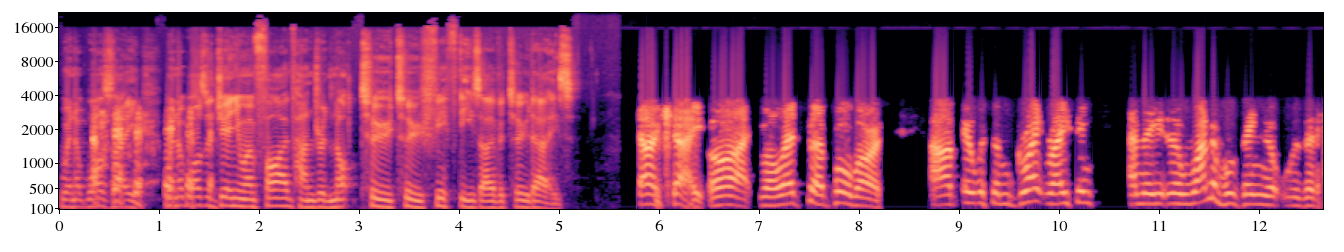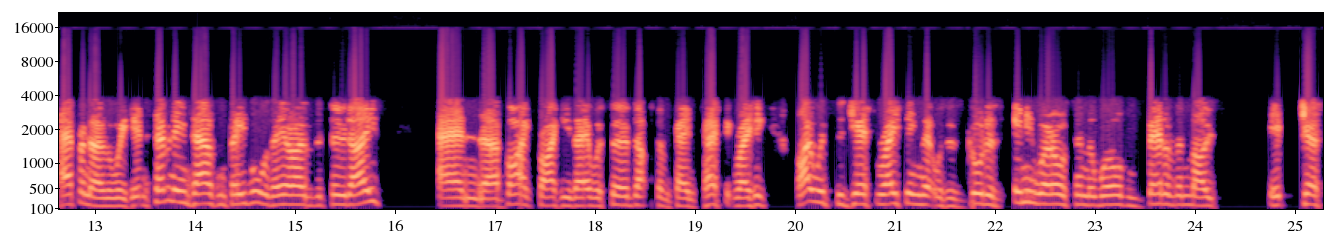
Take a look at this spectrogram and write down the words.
When it was a when it was a genuine 500, not two 250s over two days. Okay, all right. Well, that's uh, Paul Morris. Uh, it was some great racing. And the, the wonderful thing that was that happened over the weekend, 17,000 people were there over the two days. And uh, by crikey, they were served up some fantastic racing. I would suggest racing that was as good as anywhere else in the world and better than most. It just,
